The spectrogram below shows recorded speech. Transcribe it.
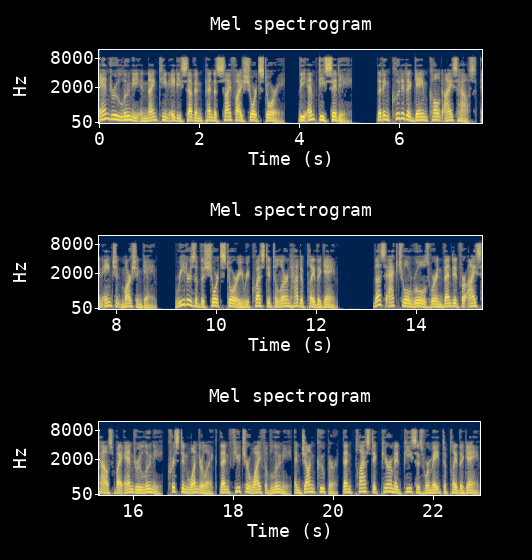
Andrew Looney in 1987 penned a sci-fi short story, The Empty City, that included a game called Icehouse, an ancient Martian game. Readers of the short story requested to learn how to play the game. Thus actual rules were invented for Icehouse by Andrew Looney, Kristin Wunderlich then future wife of Looney and John Cooper, then plastic pyramid pieces were made to play the game.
